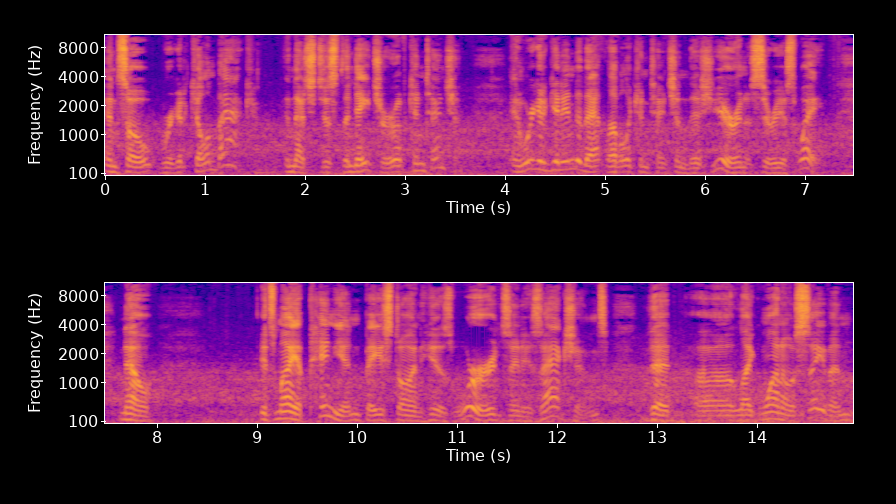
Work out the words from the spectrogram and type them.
and so we're going to kill them back." And that's just the nature of contention. And we're going to get into that level of contention this year in a serious way. Now, it's my opinion, based on his words and his actions, that uh, like 107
